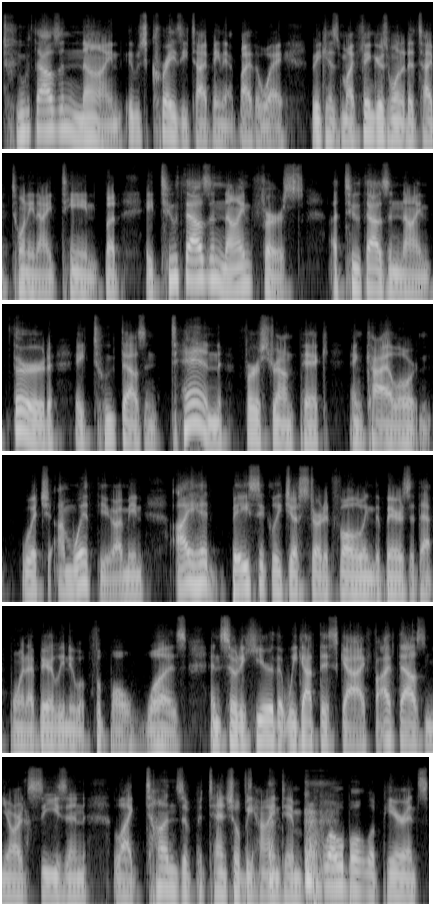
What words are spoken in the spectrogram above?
2009. It was crazy typing that, by the way, because my fingers wanted to type 2019, but a 2009 first, a 2009 third, a 2010 first round pick, and Kyle Orton which I'm with you. I mean, I had basically just started following the Bears at that point. I barely knew what football was. And so to hear that we got this guy, 5,000 yard season, like tons of potential behind him, Pro Bowl appearance,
